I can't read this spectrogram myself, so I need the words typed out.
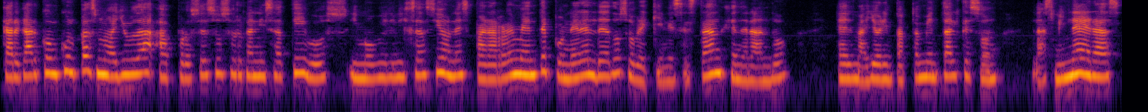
cargar con culpas no ayuda a procesos organizativos y movilizaciones para realmente poner el dedo sobre quienes están generando el mayor impacto ambiental, que son las mineras,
